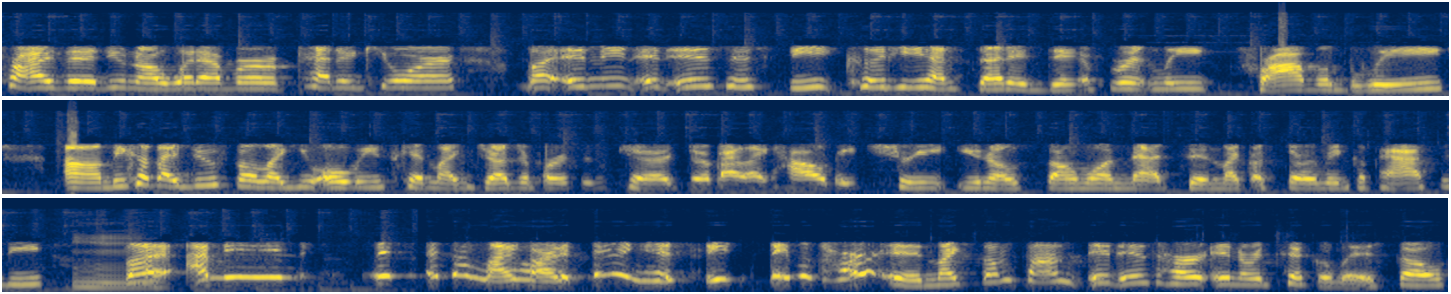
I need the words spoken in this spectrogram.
private, you know, whatever pedicure. But I mean, it is his feet. Could he have said it differently? Probably. Um, because I do feel like you always can like judge a person's character by like how they treat, you know, someone that's in like a serving capacity. Mm. But I mean, it's it's a lighthearted thing. His feet they was hurting. Like sometimes it is hurting or ticklish. So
